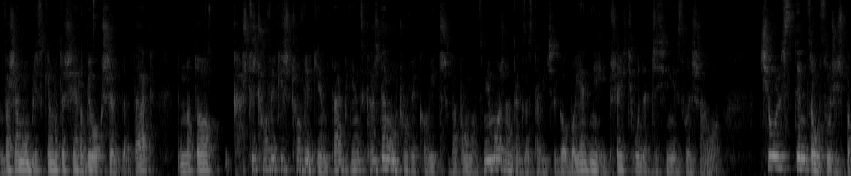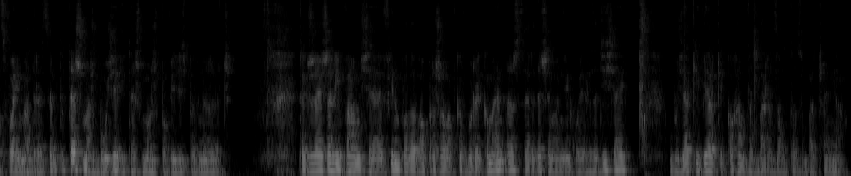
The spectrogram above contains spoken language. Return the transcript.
Waszemu bliskiemu też się robiło krzywdę, tak? No to każdy człowiek jest człowiekiem, tak? Więc każdemu człowiekowi trzeba pomóc. Nie można tak zostawić tego obojętnie i przejść, udać, że się nie słyszało. Ciul z tym, co usłyszysz pod swoim adresem. Ty też masz buzię i też możesz powiedzieć pewne rzeczy. Także jeżeli Wam się film podobał, proszę o łapkę w górę i komentarz. Serdecznie Wam dziękuję za dzisiaj. Buziaki wielkie, kocham Was bardzo. Do zobaczenia.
